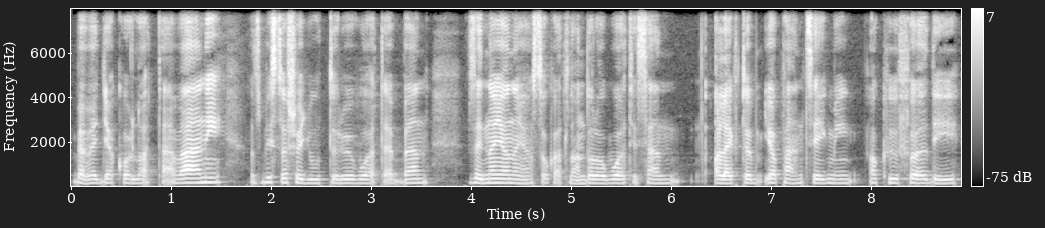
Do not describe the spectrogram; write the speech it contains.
bevett gyakorlattá válni, az biztos, hogy úttörő volt ebben. Ez egy nagyon-nagyon szokatlan dolog volt, hiszen a legtöbb japán cég még a külföldi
